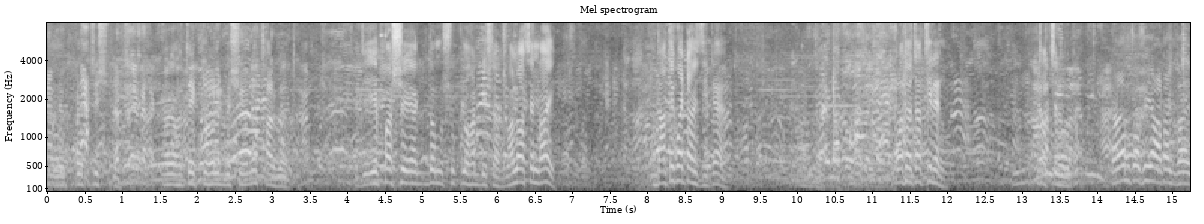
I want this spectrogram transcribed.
মানে পঁচিশ হয়তো একটু হলে বেশি হলে ছাড়বেন। যে এ পাশে একদম শুকনো হাড্ডি সার ভালো আছেন ভাই? দাঁতে কয়টা হয়েছে এটা? কত চাচ্ছিলেন? চাচ্ছিলেন দাম চাইছি আঠাশ ভাই।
